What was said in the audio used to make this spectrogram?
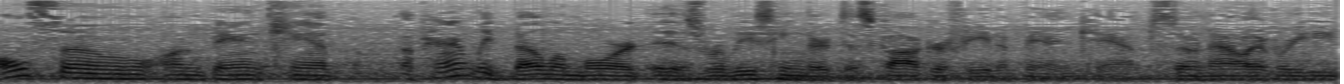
also on Bandcamp, apparently Bella Morte is releasing their discography to Bandcamp. So now every,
